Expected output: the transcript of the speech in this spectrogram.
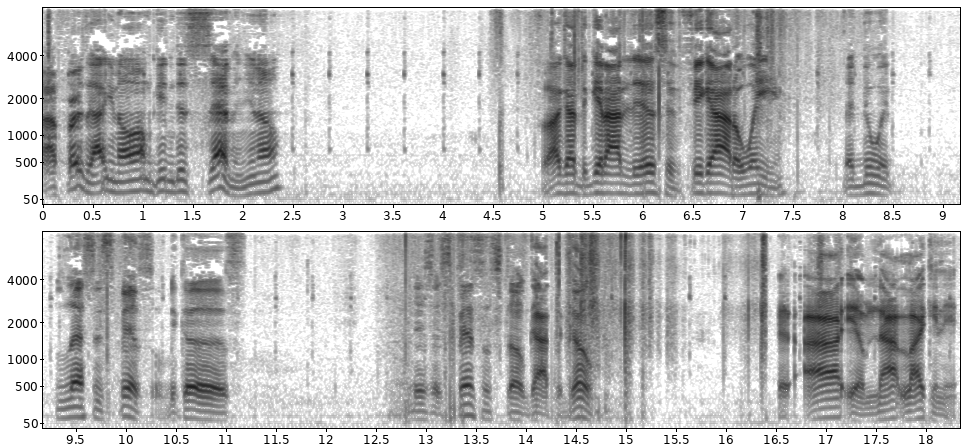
at first, I, you know, I'm getting this seven, you know. So I got to get out of this and figure out a way to do it less expensive because this expensive stuff got to go. I am not liking it.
